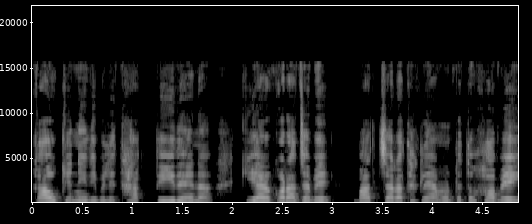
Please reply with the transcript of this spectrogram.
কাউকে নিরিবিলি থাকতেই দেয় না। কি আর করা যাবে? বাচ্চারা থাকলে এমনটা তো হবেই।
